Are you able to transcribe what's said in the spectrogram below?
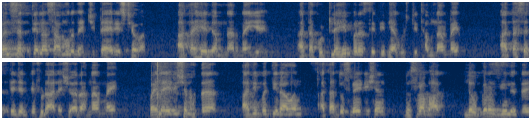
पण सत्याला सामोरं जायची तयारीच ठेवा. आता हे दमणार नाहीये. आता कुठल्याही परिस्थितीत ह्या गोष्टी थांबणार नाहीत. आता सत्य जनतेपुढे आल्याशिवाय राहणार नाही. पहिलं एडिशन होतं आधिपती रावण आता दुसरं एडिशन दुसरा भाग लवकरच घेऊन येतोय.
